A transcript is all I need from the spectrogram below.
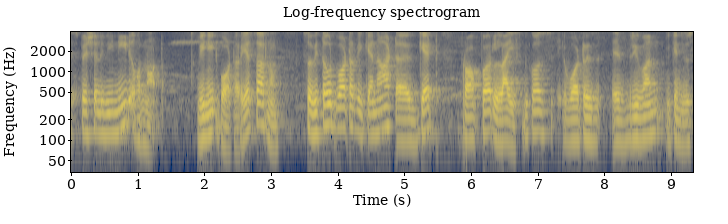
especially we need or not we need water. Yes or no? So without water we cannot uh, get proper life because water is everyone we can use.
